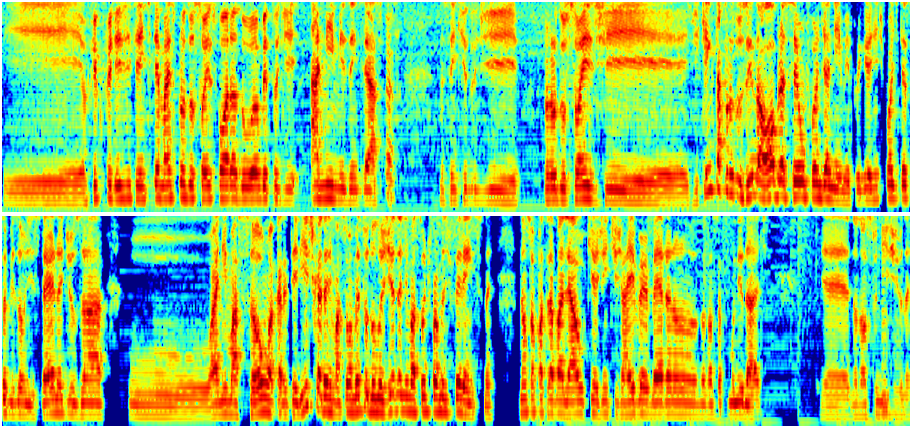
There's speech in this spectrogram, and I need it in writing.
E eu fico feliz de a gente ter mais produções fora do âmbito de animes, entre aspas. No sentido de produções de. de quem tá produzindo a obra ser um fã de anime. Porque a gente pode ter essa visão de externa de usar o... a animação, a característica da animação, a metodologia da animação de formas diferentes, né? Não só para trabalhar o que a gente já reverbera no- na nossa comunidade, é, no nosso nicho, Uhum. né?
